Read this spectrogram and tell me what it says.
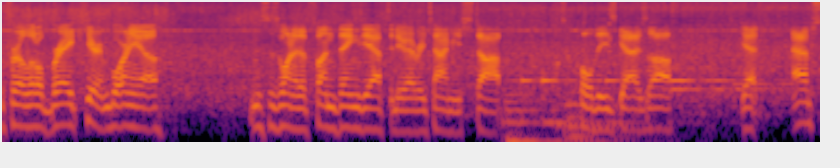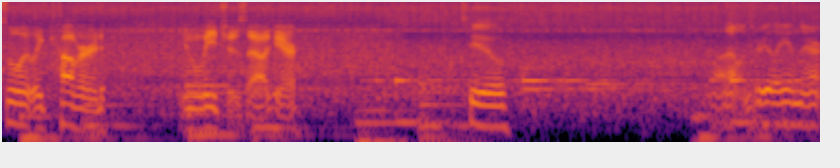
for a little break here in Borneo. This is one of the fun things you have to do every time you stop. Just pull these guys off. Get absolutely covered in leeches out here. Two. Oh, that one's really in there.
